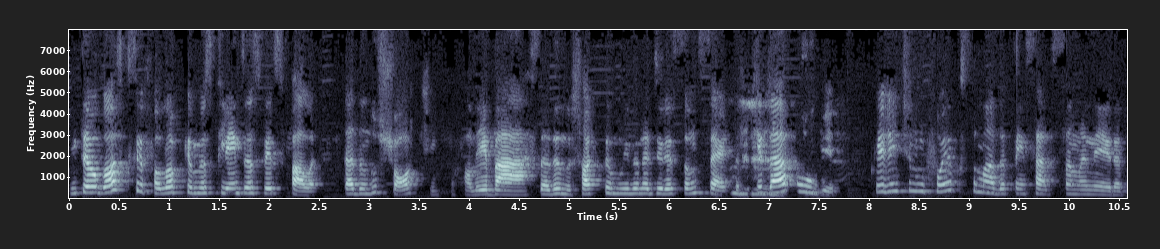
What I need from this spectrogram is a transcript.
Então, eu gosto que você falou, porque meus clientes às vezes falam, tá dando choque. Eu falei, bah, tá dando choque, estamos indo na direção certa. Porque dá bug. Porque a gente não foi acostumado a pensar dessa maneira.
